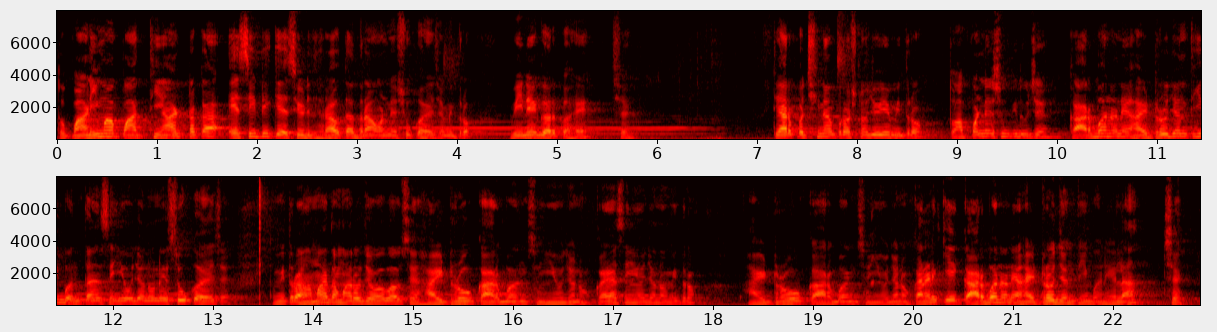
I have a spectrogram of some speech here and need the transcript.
તો પાણીમાં પાંચથી આઠ ટકા એસિટિક એસિડ ધરાવતા દ્રાવણને શું કહે છે મિત્રો? વિનેગર કહે છે. ત્યાર પછીના પ્રશ્નો જોઈએ મિત્રો. તો આપણને શું કીધું છે? કાર્બન અને હાઇડ્રોજનથી બનતા સંયોજનોને શું કહે છે? તો મિત્રો, આમાં તમારો જવાબ આવશે હાઇડ્રોકાર્બન સંયોજનો. કયા સંયોજનો મિત્રો? હાઇડ્રોકાર્બન સંયોજનો. કારણ કે કાર્બન અને હાઇડ્રોજનથી બનેલા છે.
